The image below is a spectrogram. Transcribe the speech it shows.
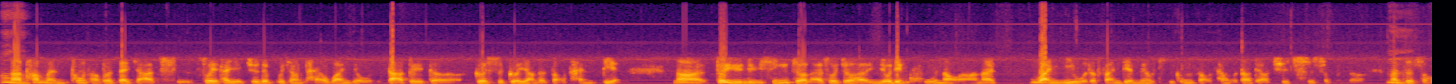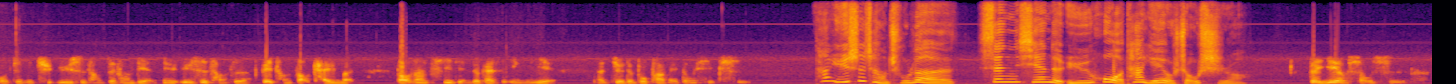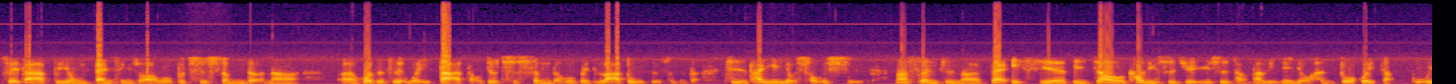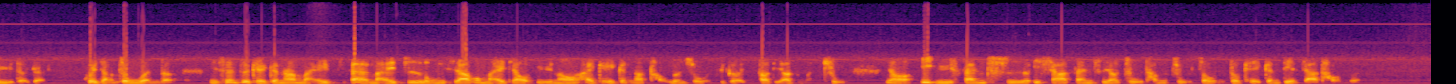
那他们通常都在家吃，所以他也绝对不像台湾有一大堆的各式各样的早餐店。那对于旅行者来说，就有点苦恼啊。那万一我的饭店没有提供早餐，我到底要去吃什么呢？那这时候就是去鱼市场最方便，因为鱼市场是非常早开门，早上七点就开始营业，那绝对不怕没东西吃。它鱼市场除了生鲜的鱼货，它也有熟食哦。对，也有熟食，所以大家不用担心说啊，我不吃生的那。呃，或者是我一大早就吃生的，会不会拉肚子什么的？其实它也有熟食。那甚至呢，在一些比较靠近市区的鱼市场，它里面有很多会讲国语的人，会讲中文的。你甚至可以跟他买一呃买一只龙虾或买一条鱼，然后还可以跟他讨论说，我这个到底要怎么煮？要一鱼三吃，一虾三吃，要煮汤煮粥，你都可以跟店家讨论。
